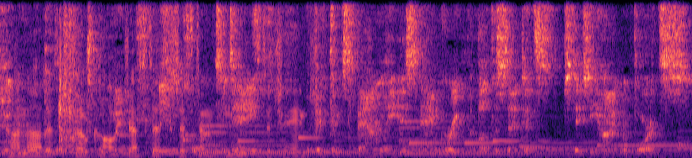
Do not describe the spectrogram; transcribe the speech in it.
Canada's so-called justice system needs to change. The victim's family is angry about the sentence. Stacey Hine reports.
